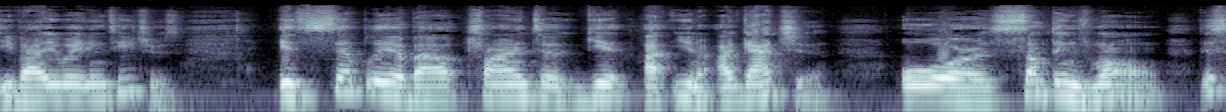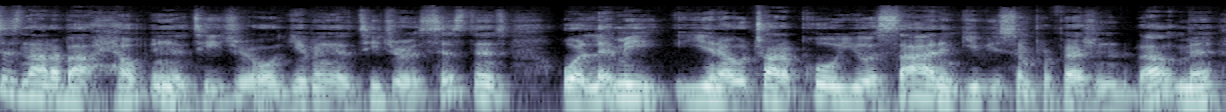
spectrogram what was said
evaluating teachers. It's simply about trying to get, you know, I got you or something's wrong. This is not about helping a teacher or giving a teacher assistance or let me, you know, try to pull you aside and give you some professional development.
